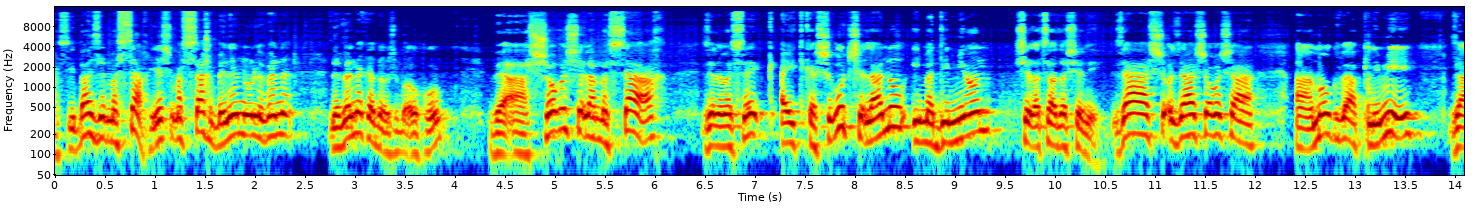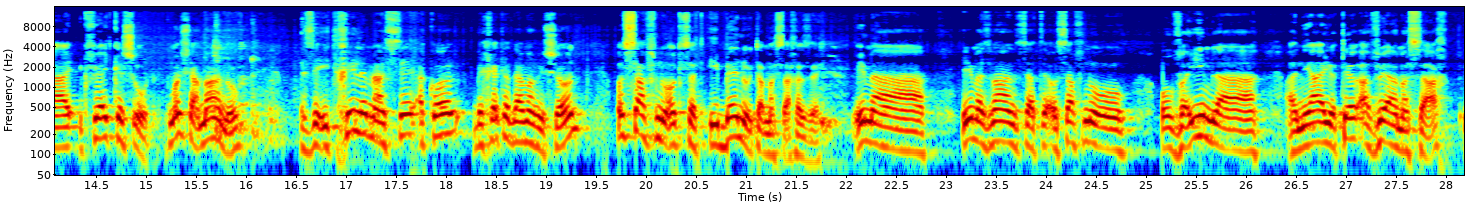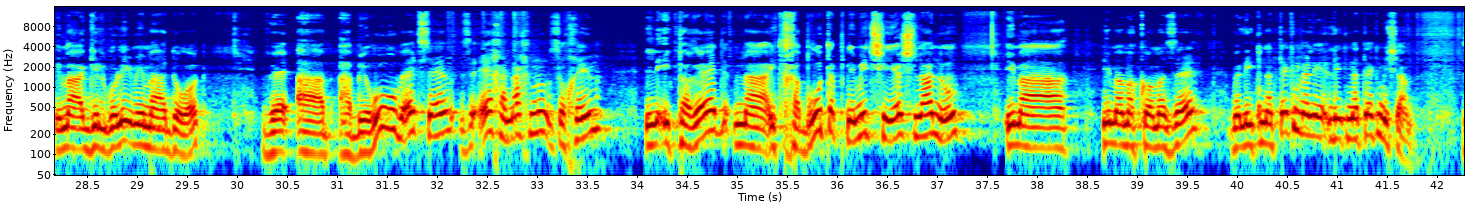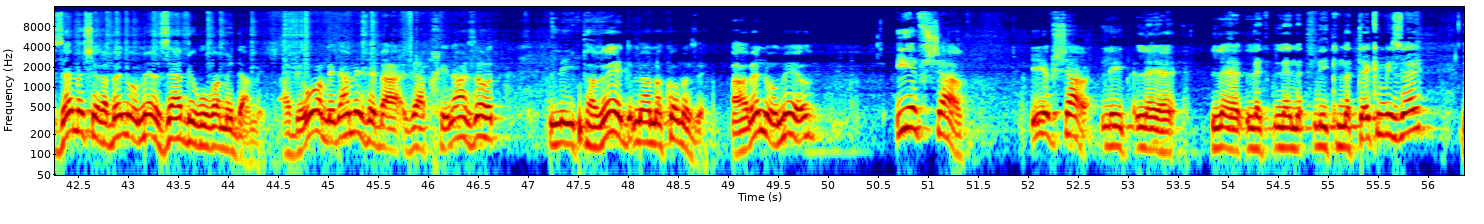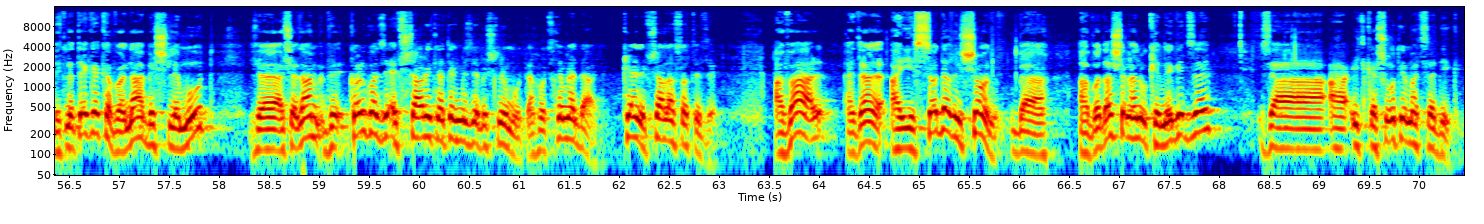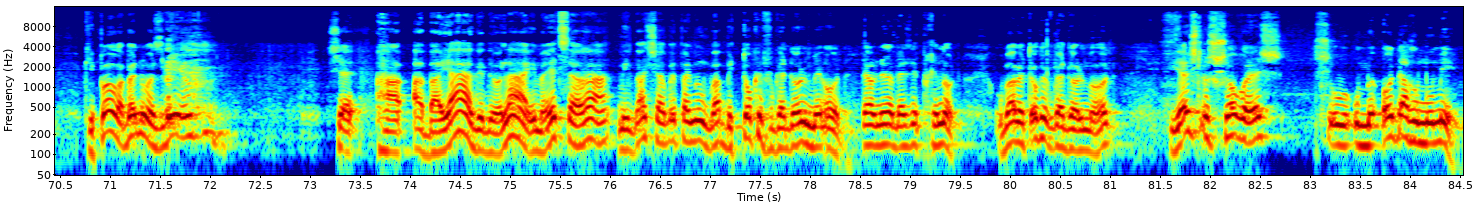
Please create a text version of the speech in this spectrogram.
הסיבה זה מסך, יש מסך בינינו לבין, לבין הקדוש ברוך הוא, והשורש של המסך זה למעשה ההתקשרות שלנו עם הדמיון של הצד השני. זה, הש, זה השורש העמוק והפנימי זה כפי ההתקשרות. כמו שאמרנו, זה התחיל למעשה הכל בחטא הדם הראשון, הוספנו עוד קצת, עיבנו את המסך הזה. עם, ה, עם הזמן קצת הוספנו הובעים, נהיה יותר עבה המסך, עם הגלגולים, עם הדורות, והבירור בעצם, זה איך אנחנו זוכים להיפרד מההתחברות הפנימית שיש לנו עם, ה, עם המקום הזה, ולהתנתק משם. זה מה שרבנו אומר, זה הבירור המדמה. הבירור המדמה זה, זה הבחינה הזאת להיפרד מהמקום הזה. הרבנו אומר, אי אפשר אי אפשר ל, ל, ל, ל, ל, להתנתק מזה, להתנתק הכוונה בשלמות, ושאדם, וקודם כל זה אפשר להתנתק מזה בשלמות, אנחנו צריכים לדעת, כן אפשר לעשות את זה, אבל היסוד הראשון בעבודה שלנו כנגד זה, זה ההתקשרות עם הצדיק. כי פה רבנו מסביר שהבעיה הגדולה עם העץ הרע, מלבד שהרבה פעמים הוא בא בתוקף גדול מאוד, תכף נראה באיזה בחינות, הוא בא בתוקף גדול מאוד, יש לו שורש שהוא מאוד ערמומי,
